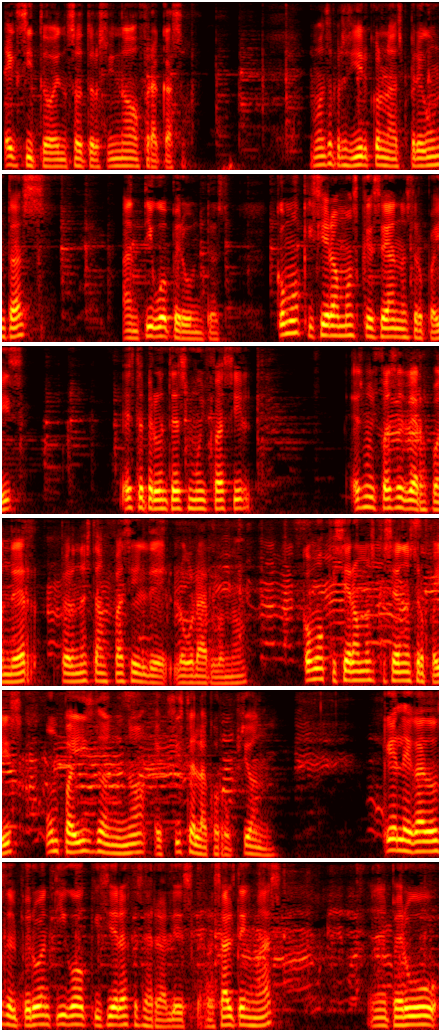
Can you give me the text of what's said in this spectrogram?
éxito en nosotros y no fracaso. Vamos a proseguir con las preguntas. Antiguo preguntas. ¿Cómo quisiéramos que sea nuestro país? Esta pregunta es muy fácil. Es muy fácil de responder, pero no es tan fácil de lograrlo, ¿no? ¿Cómo quisiéramos que sea nuestro país? Un país donde no existe la corrupción. ¿Qué legados del Perú antiguo quisieras que se resalten más? En el Perú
